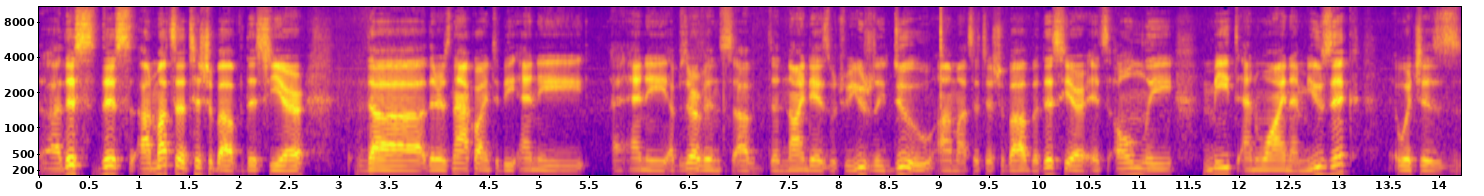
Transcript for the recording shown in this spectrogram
uh, this this on Motzei Tisha this year. The there is not going to be any any observance of the nine days which we usually do on Motzei Tisha B'av, but this year it's only meat and wine and music which is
